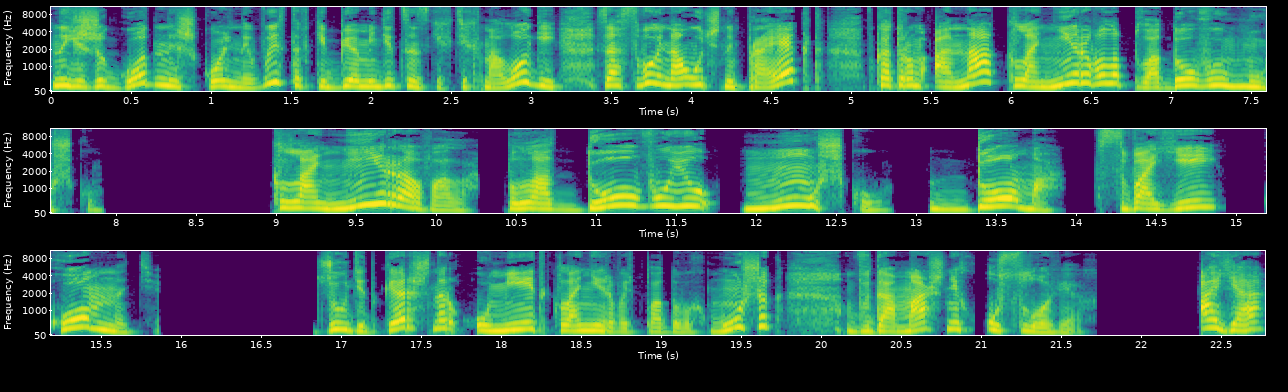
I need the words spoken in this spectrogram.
на ежегодной школьной выставке биомедицинских технологий за свой научный проект, в котором она клонировала плодовую мушку. Клонировала плодовую мушку дома, в своей комнате. Джудит Гершнер умеет клонировать плодовых мушек в домашних условиях. А я?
